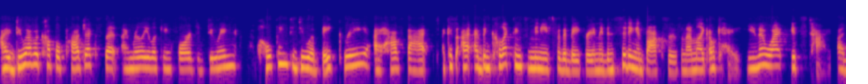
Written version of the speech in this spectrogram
I do have a couple projects that I'm really looking forward to doing. I'm hoping to do a bakery. I have that because I, have been collecting some minis for the bakery and they've been sitting in boxes. And I'm like, okay, you know what? It's time. I'd,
